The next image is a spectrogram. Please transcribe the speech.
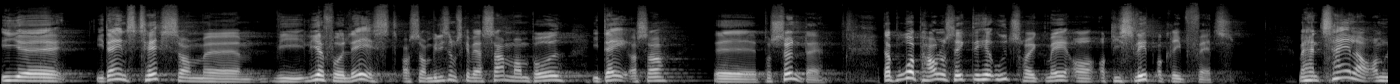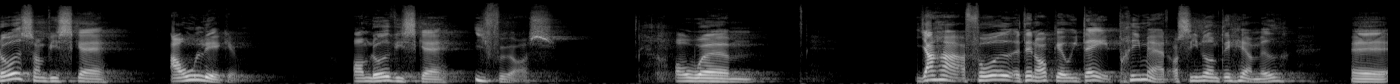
I, øh, I dagens tekst, som øh, vi lige har fået læst, og som vi ligesom skal være sammen om både i dag og så øh, på søndag, der bruger Paulus ikke det her udtryk med at, at give slip og gribe fat. Men han taler om noget, som vi skal aflægge. Om noget, vi skal iføre os. Og øh, jeg har fået den opgave i dag primært at sige noget om det her med, øh,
